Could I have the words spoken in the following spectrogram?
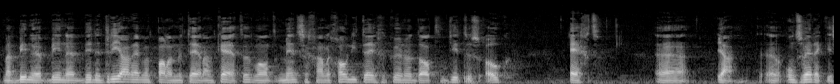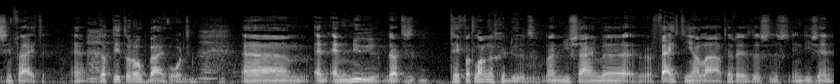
Maar binnen, binnen, binnen drie jaar hebben we een parlementaire enquête. Want mensen gaan er gewoon niet tegen kunnen dat dit dus ook echt uh, ja, uh, ons werk is in feite. Hè? Ja. Dat dit er ook bij hoort. Ja. Um, en, en nu, dat is, het heeft wat langer geduurd, maar nu zijn we 15 jaar later, hè, dus, dus in die zin.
